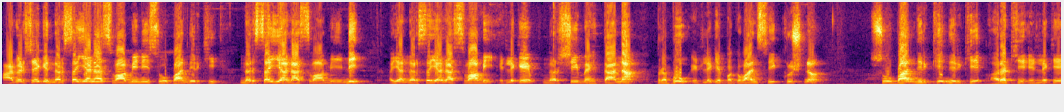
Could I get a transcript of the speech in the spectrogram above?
આગળ છે કે નરસૈયાના સ્વામીની શોભા નિરખી. નરસૈયાના સ્વામીની, અહીંયા નરસૈયાના સ્વામી એટલે કે નરસિંહ મહેતાના પ્રભુ એટલે કે ભગવાન શ્રી કૃષ્ણ શોભા નિરખી નિરખી હરખીએ. એટલે કે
